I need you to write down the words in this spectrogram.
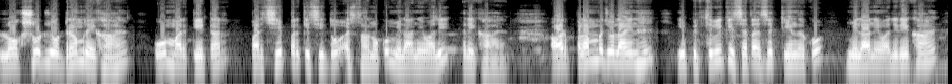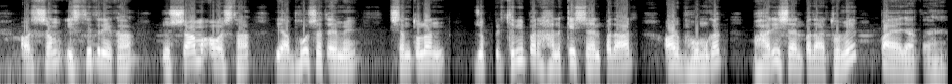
लोकशोट जो ड्रम रेखा है, वो मर्केटर, प्रक्षेप पर किसी दो स्थानों को मिलाने वाली रेखा है। और प्लम्ब जो लाइन है, ये पृथ्वी की सतह से केंद्र को मिलाने वाली रेखा है, और सम स्थित रेखा, जो सम अवस्था या भू सतह में संतुलन, जो पृथ्वी पर हल्के शैल पदार्थ और भूमगत भारी शैल पदार्थों में पाया जाता है।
